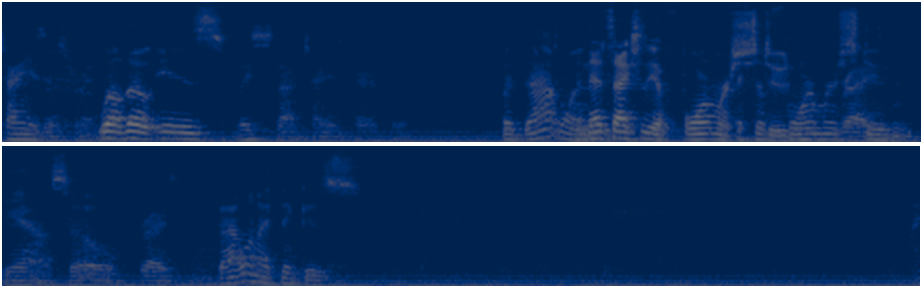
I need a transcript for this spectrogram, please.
a Chinese instrument. Well, though, is, At least it's not Chinese characters. but that one. And that's actually a former It's student. a former Right. student, yeah, so, Right. that one I think is. I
